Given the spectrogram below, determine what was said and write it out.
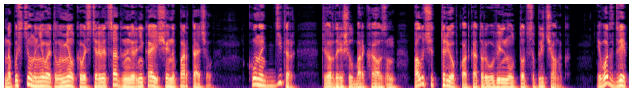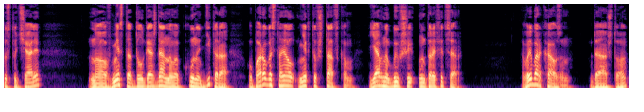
напустил на него этого мелкого стервеца, да наверняка еще и напортачил. Куна Дитер, твердо решил Баркхаузен, получит трепку, от которой увильнул тот соплечонок. И вот в дверь постучали, но вместо долгожданного Куна Дитера у порога стоял некто в штатском, явно бывший унтер-офицер. «Вы Баркхаузен?» «Да, что?»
